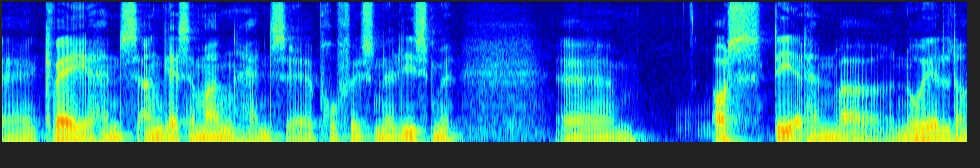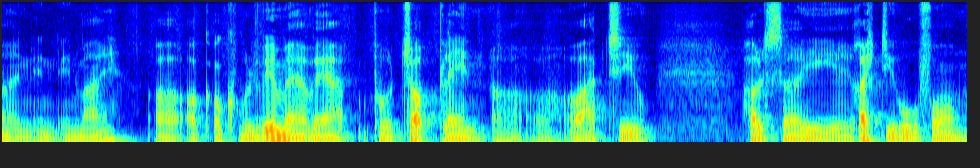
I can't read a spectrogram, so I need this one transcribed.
Øh, kvæg hans engagement, hans øh, professionalisme. Øh, også det, at han var noget ældre end, end, end mig, og, og, og kunne blive ved med at være på topplan og, og, og aktiv. Holdt sig i øh, rigtig god form.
